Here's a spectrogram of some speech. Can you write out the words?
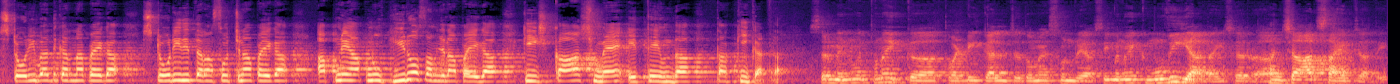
ਸਟੋਰੀਬੱਧ ਕਰਨਾ ਪਏਗਾ ਸਟੋਰੀ ਦੀ ਤਰ੍ਹਾਂ ਸੋਚਣਾ ਪਏਗਾ, ਆਪਣੇ ਆਪ ਨੂੰ ਹੀਰੋ ਸਮਝਣਾ ਪਏਗਾ ਕਿ ਕਾਸ਼ ਮੈਂ ਇੱਥੇ ਹੁੰਦਾ ਤਾਂ ਕੀ ਕਰਦਾ? ਸਰ ਮੈਨੂੰ ਇੱਥੋਂ ਨਾ ਇੱਕ ਤੁਹਾਡੀ ਗੱਲ ਜਦੋਂ ਮੈਂ ਸੁਣ ਰਿਹਾ ਸੀ ਮੈਨੂੰ ਇੱਕ ਮੂਵੀ ਯਾਦ ਆਈ ਸਰ ਚਾਰ ਸਾਹਿਬਜ਼ਾਦੇ।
